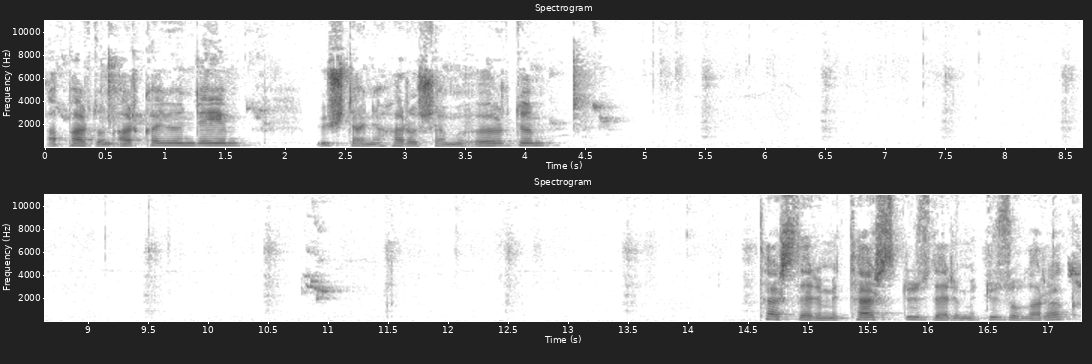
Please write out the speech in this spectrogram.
A, pardon arka yöndeyim. 3 tane haroşamı ördüm. Terslerimi ters, düzlerimi düz olarak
